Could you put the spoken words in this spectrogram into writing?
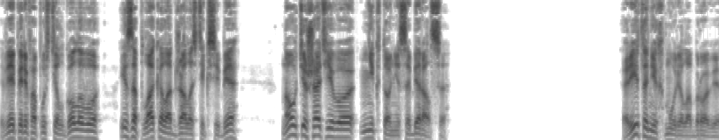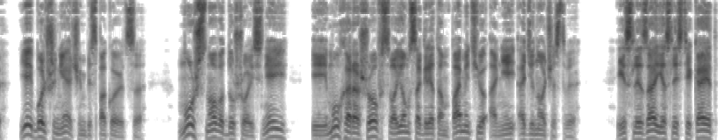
Веперев опустил голову и заплакал от жалости к себе, но утешать его никто не собирался. Рита не хмурила брови, ей больше не о чем беспокоиться. Муж снова душой с ней, и ему хорошо в своем согретом памятью о ней одиночестве. И слеза, если стекает,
